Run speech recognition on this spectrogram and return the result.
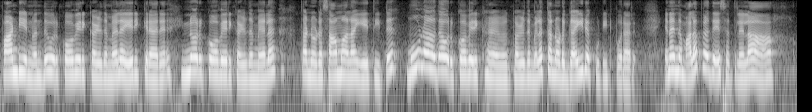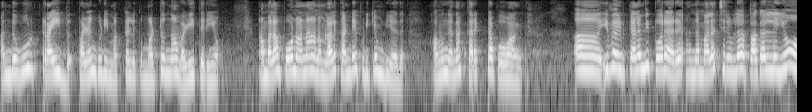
பாண்டியன் வந்து ஒரு கோவேரி கழுத மேலே ஏறிக்கிறாரு. இன்னொரு கோவேரி கழுத மேலே தன்னோட சாமான்லாம் ஏற்றிட்டு மூணாவதாக ஒரு கோவேரி க கழுத மேலே தன்னோட கைடை கூட்டிகிட்டு போகிறாரு ஏன்னா இந்த மலைப்பிரதேசத்துலலாம் அந்த ஊர் ட்ரைப் பழங்குடி மக்களுக்கு மட்டும்தான் வழி தெரியும். நம்மலாம் போனோன்னா நம்மளால் கண்டே பிடிக்க முடியாது. அவங்க தான் கரெக்டாக போவாங்க. இவர் கிளம்பி போகிறாரு அந்த மலைச்செருவில் பகல்லையும்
